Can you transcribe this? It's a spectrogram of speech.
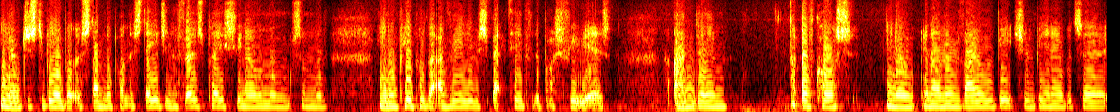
you know, just to be able to stand up on the stage in the first place, you know, among some of, you know, people that I've really respected for the past few years. And um, of course, you know, in honour of Viola Beach and being able to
